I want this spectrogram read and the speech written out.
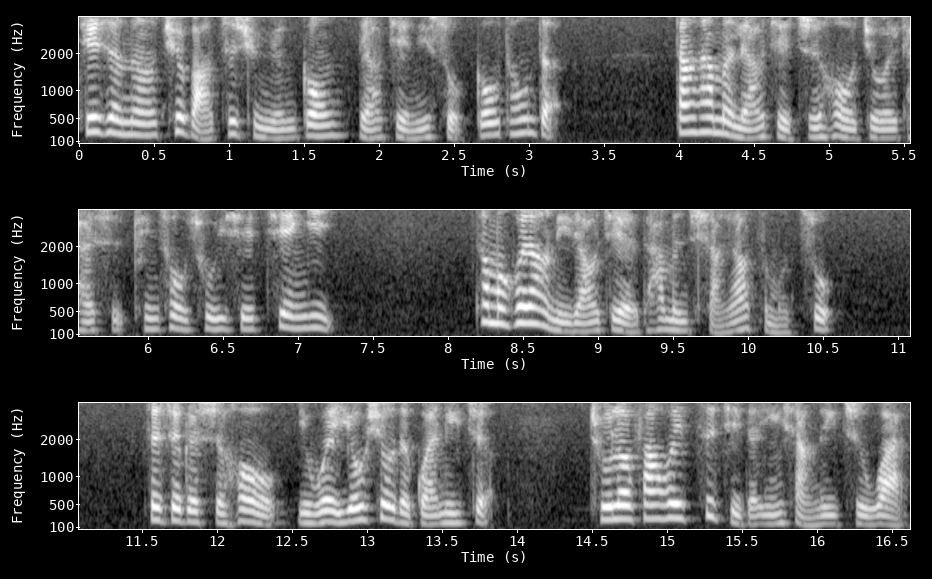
接着呢，确保这群员工了解你所沟通的。当他们了解之后，就会开始拼凑出一些建议。他们会让你了解他们想要怎么做。在这个时候，一位优秀的管理者，除了发挥自己的影响力之外，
